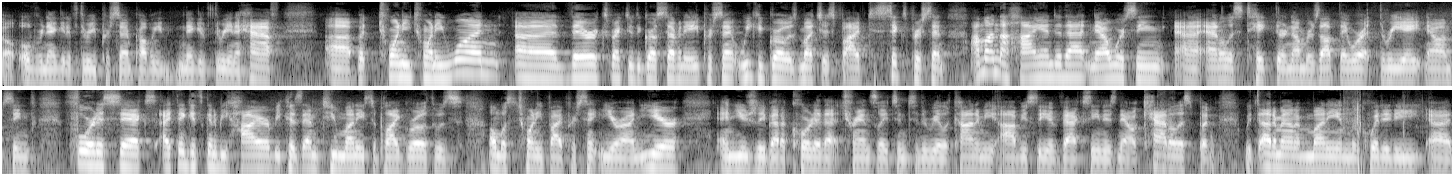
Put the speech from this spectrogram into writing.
uh, over negative three percent, probably negative three and a half. Uh, but 2021, uh, they're expected to grow seven to eight percent. We could grow as much as five to six percent. I'm on the high end of that. Now we're seeing uh, analysts take their numbers up. They were at three eight. Now I'm seeing four to six. I think it's going to be higher because M2 money supply growth was almost 25 percent year on year, and usually about a quarter of that translates into the real economy. Obviously, a vaccine is now a catalyst, but with that amount of money and liquidity uh,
